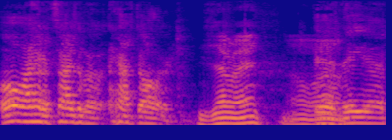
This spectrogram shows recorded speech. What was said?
Oh, I had a size of a half dollar. Is that right? Oh wow. And they, uh,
